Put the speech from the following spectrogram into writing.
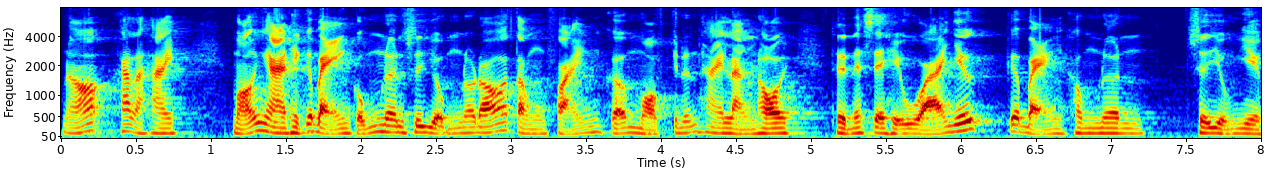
Nó khá là hay. Mỗi ngày thì các bạn cũng nên sử dụng nó đó tầm khoảng cỡ 1 cho đến hai lần thôi thì nó sẽ hiệu quả nhất. Các bạn không nên sử dụng nhiều.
